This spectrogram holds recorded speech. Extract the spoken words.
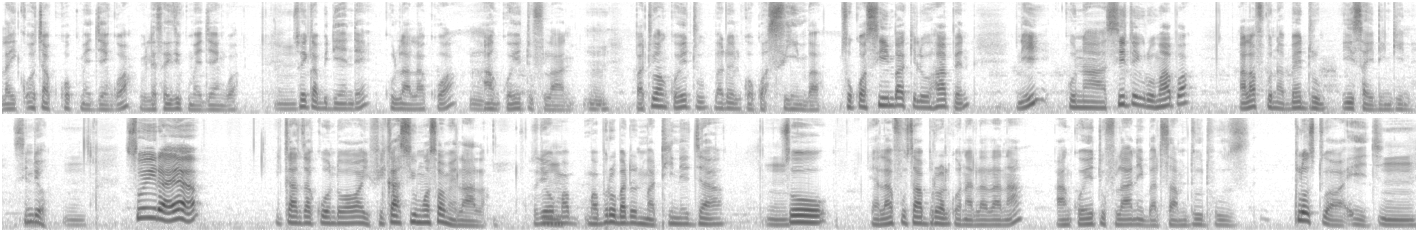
like ocha kuko kumejengwa vile saizi kumejengwa. Mm. so ikabidi ende kulala kwa mm. anko yetu fulani. Mm. but huyo anko yetu bado alikuwa kwa simba. So kwa simba kilo happen ni kuna sitting room hapa alafu kuna bedroom hii side ingine sindio mm. so hii raya ikaanza kuondoa wife ikasiumwa so amelala Unajua ma- mabro bado ni mateenager mm. so alafu sa bro alikuwa nalala na anko yetu fulani but some dude who's close to our age Mm.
